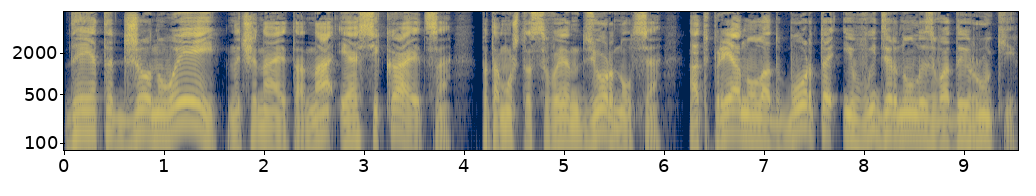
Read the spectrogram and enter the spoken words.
«Да это Джон Уэй!» — начинает она и осекается, потому что Свен дернулся, отпрянул от борта и выдернул из воды руки.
